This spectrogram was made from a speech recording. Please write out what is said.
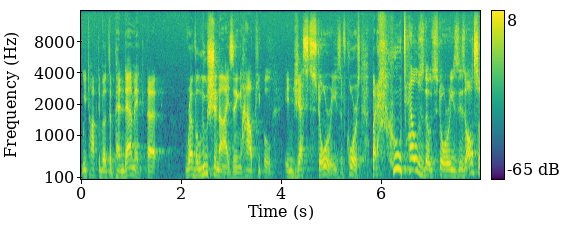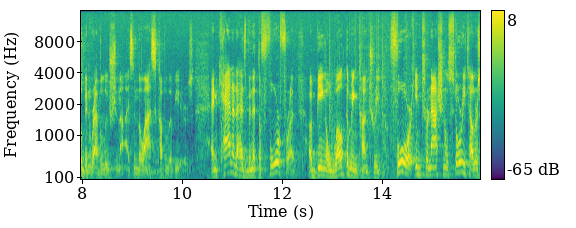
We talked about the pandemic. Uh, revolutionizing how people ingest stories, of course, but who tells those stories has also been revolutionized in the last couple of years. And Canada has been at the forefront of being a welcoming country for international storytellers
